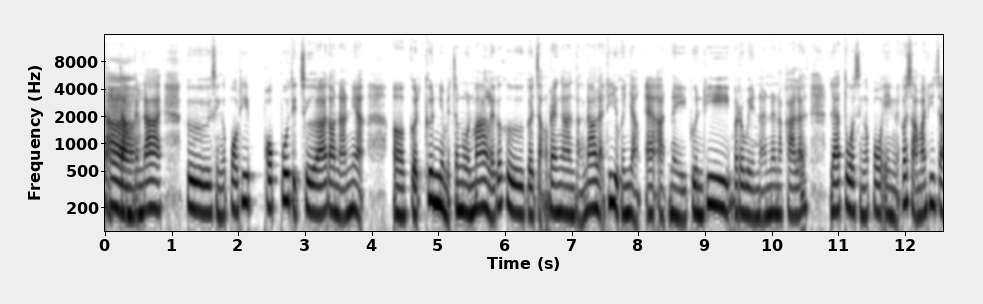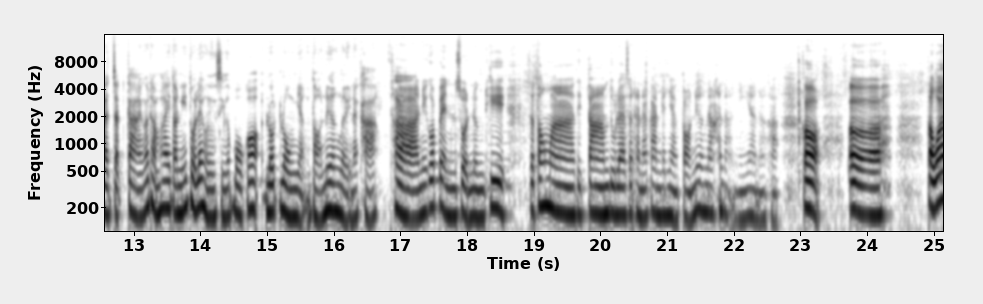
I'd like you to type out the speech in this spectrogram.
จัดจำกันได้ คือสิงคโปร์ที่พบผู้ติดเชื้อตอนนั้นเนี่ยเเกิดขึ้นเนี่ยจำนวนมากเลยก็คือเกิดจากแรงงานต่างด้าวแหละที่อยู่กันอย่างแออัดในพื้นที่บริเวณนั้นนะคะ และและตัวสิงคโปร์เองเนี่ยก็สามารถที่จะจัดการก็ทำให้ตอนนี้ตัวเลขของสิงคโปร์ก็ลดลงอย่างต่อเนื่องเลยนะคะค่ะนี่ก็เป็นส่วนหนึ่งที่จะต้องมาติดตามดูแลสถานการณ์กันอย่างต่อเนื่องณขณะนี้นะคะ ก็ เออแต่ว่า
